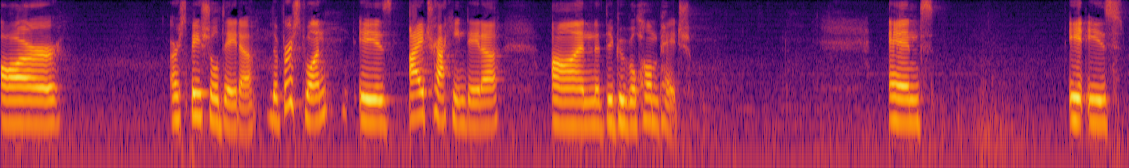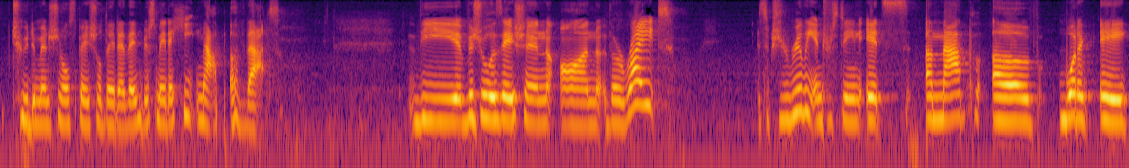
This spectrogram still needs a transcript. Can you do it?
are, are spatial data. The first one is eye tracking data on the Google homepage. And it is two-dimensional spatial data. They've just made a heat map of that. The visualization on the right is actually really interesting. It's a map of what a, a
